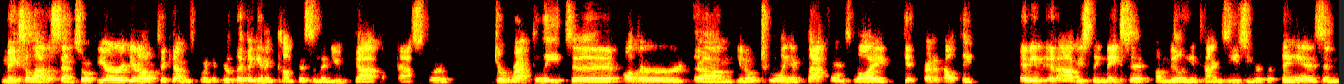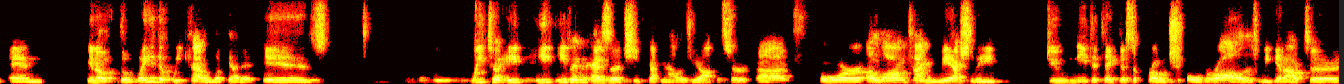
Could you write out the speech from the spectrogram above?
makes a lot of sense. So if you're, you know, to Kevin's point, if you're living in Encompass and then you've got a pass through directly to other, um, you know, tooling and platforms like Get Credit Healthy, I mean, it obviously makes it a million times easier. The thing is, and and you know, the way that we kind of look at it is we took even as a chief technology officer uh, for a long time, and we actually do need to take this approach overall as we get out to,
